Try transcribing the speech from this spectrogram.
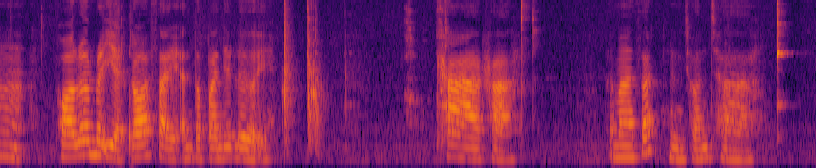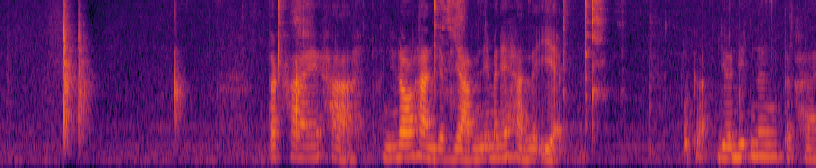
อม พอเริ่มละเอียดก็ใส่อันต่อไปได้เลยข่าค่ะ ประมาณสักหนึ่งช้อนชา ตะไคร้ค่ะ อันนี้เราหั่นหยาบๆอันนี้ไม่ได้หั่นละเอียด ก็เยอะนิดนึงตะไคร้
